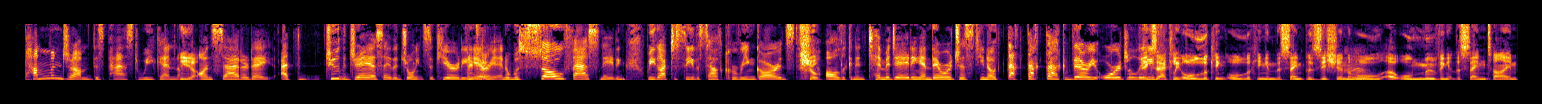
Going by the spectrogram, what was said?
Panmunjom this past weekend Yeah. on Saturday at the, to the JSA, the Joint Security Okay. Area, and it was so fascinating. We got to see the South Korean guards, Sure. all looking intimidating, and they were just, you know, tak tak tak, very orderly. Exactly, all looking, all looking in the same position, Mm. all, uh, all moving at the same time.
